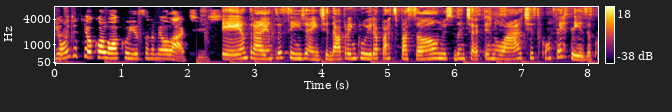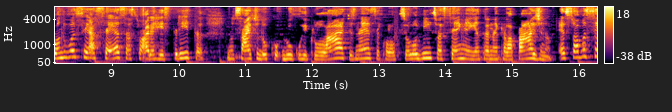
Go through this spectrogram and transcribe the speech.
e onde que eu coloco isso no meu Lattes? Entra, entra sim, gente. Dá para incluir a participação no Student Chapter no Lattes, com certeza. Quando você acessa a sua área restrita no site do, do currículo Lattes, né? Você coloca o seu login, sua senha e entra naquela página. É só você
